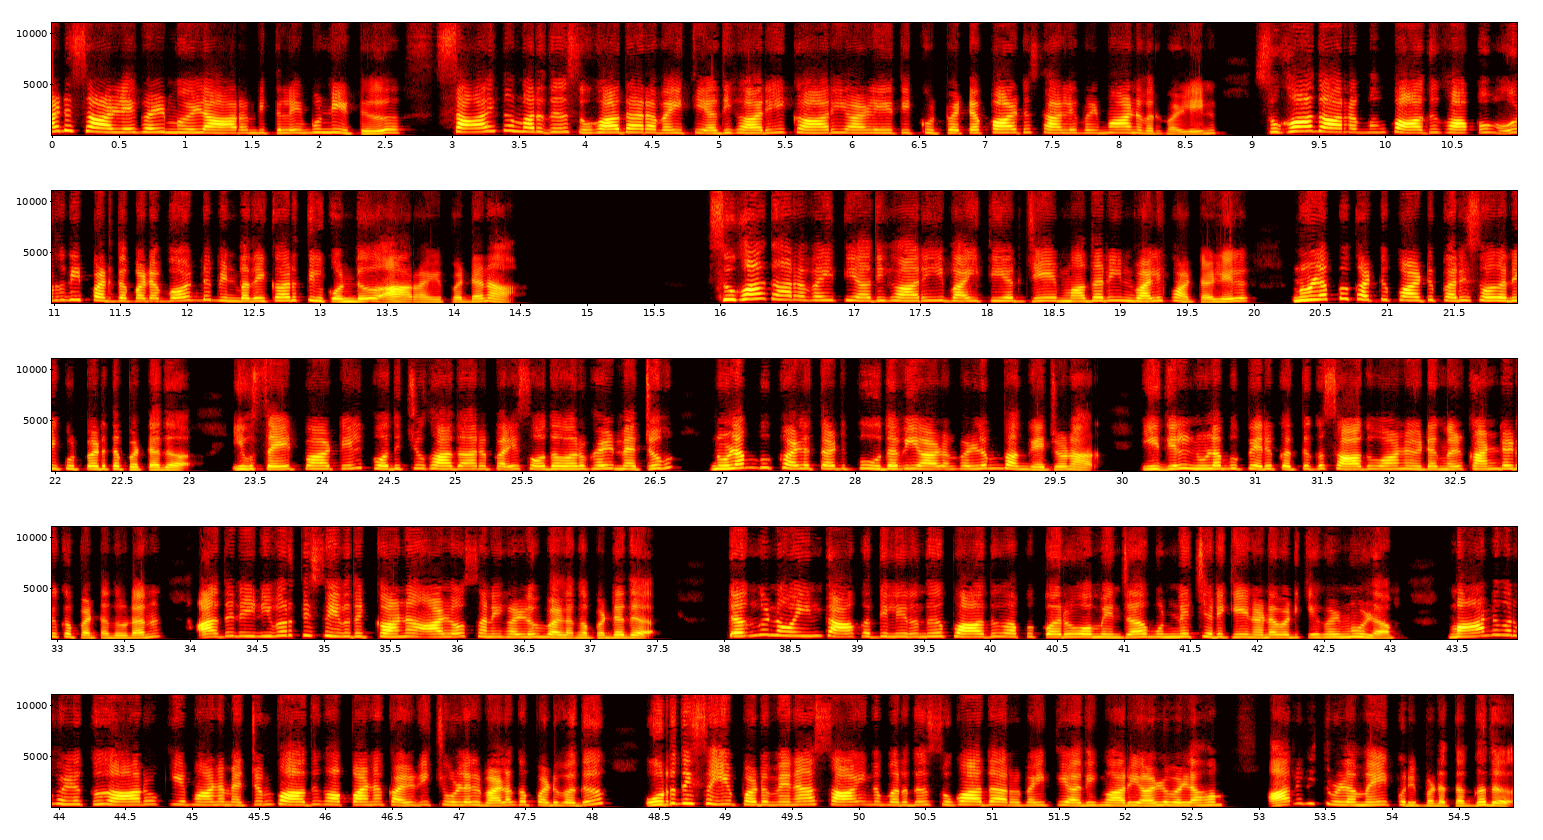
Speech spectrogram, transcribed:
பாடசாலைகள் மீள ஆரம்பித்தலை. முன்னிட்டு சாய்ந்தமருது சுகாதார வைத்திய அதிகாரி காரியாலயத்திற்குட்பட்ட பாடசாலைகள் மாணவர்களின் சுகாதாரமும் பாதுகாப்பும் உறுதிப்படுத்தப்பட வேண்டும் என்பதை கருத்தில் கொண்டு ஆராயப்பட்டன. சுகாதார வைத்திய அதிகாரி வைத்தியர் ஜே. மதரின் வழிகாட்டலில் நுழம்பு கட்டுப்பாட்டு பரிசோதனைக்குட்படுத்தப்பட்டது. இவ் செயற்பாட்டில் பொது சுகாதார பரிசோதகர்கள் மற்றும் நுழம்பு களத்தடுப்பு உதவியாளர்களும் பங்கேற்றனர். இதில் நுழம்பு பெருக்கத்துக்கு சாதுவான இடங்கள் கண்டெடுக்கப்பட்டதுடன் அதனை நிவர்த்தி செய்வதற்கான ஆலோசனைகளும் வழங்கப்பட்டது. டெங்கு நோயின் தாக்கத்தில் இருந்து பாதுகாப்பு பெறுவோம் என்ற முன்னெச்சரிக்கை நடவடிக்கைகள் மூலம் மாணவர்களுக்கு ஆரோக்கியமான மற்றும் பாதுகாப்பான கல்வி சூழல் வழங்கப்படுவது உறுதி செய்யப்படும் என சாய்ந்தமருது சுகாதார வைத்திய அதிகாரி அலுவலகம் அறிவித்துள்ளமை குறிப்பிடத்தக்கது.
